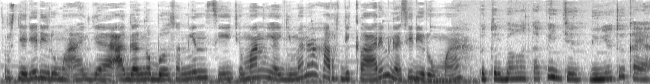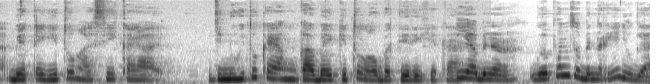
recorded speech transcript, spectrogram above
terus jadi di rumah aja. Agak ngebosenin sih, cuman ya gimana harus dikelarin gak sih di rumah? Betul banget tapi jadinya tuh kayak bete gitu gak sih? Kayak jenuh itu kayak nggak baik gitu loh buat diri kita. Iya bener, gue pun sebenarnya juga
